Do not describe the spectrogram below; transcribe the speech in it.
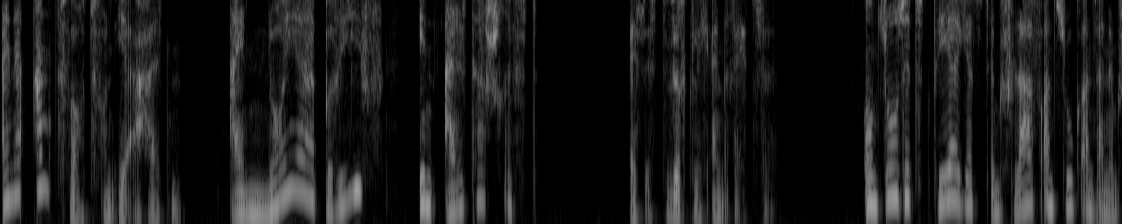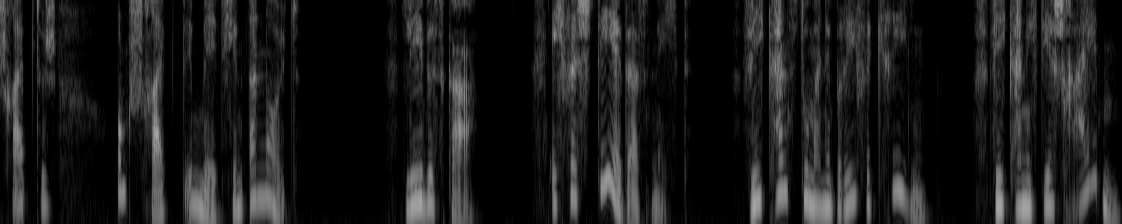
eine Antwort von ihr erhalten. Ein neuer Brief in alter Schrift. Es ist wirklich ein Rätsel. Und so sitzt Peer jetzt im Schlafanzug an seinem Schreibtisch und schreibt dem Mädchen erneut. Liebe Ska, ich verstehe das nicht. Wie kannst du meine Briefe kriegen? Wie kann ich dir schreiben?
